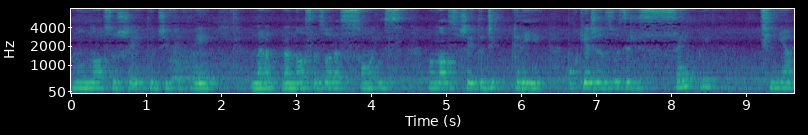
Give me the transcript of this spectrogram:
no nosso jeito de viver, na, nas nossas orações, no nosso jeito de crer, porque Jesus ele sempre tinha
